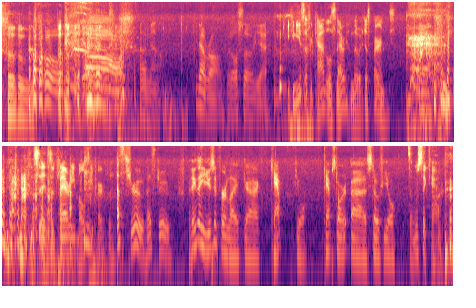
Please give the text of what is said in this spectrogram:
oh. Oh no. You're not wrong, but also yeah. you can use it for candles and everything, though. It just burns. Yeah. it's, it's very multi-purpose. That's true. That's true. I think they use it for like uh, camp fuel, camp store uh, stove fuel. It's almost like camp. Oh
